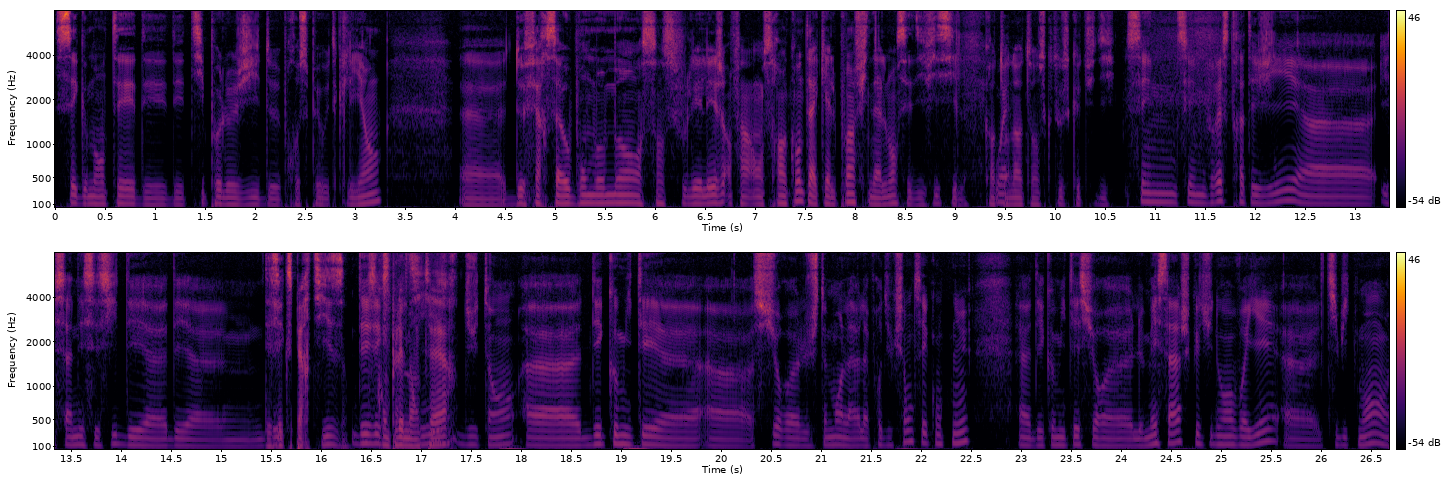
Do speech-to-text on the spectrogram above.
segmenter des, des typologies de prospects ou de clients. Euh, de faire ça au bon moment sans saouler les gens. Enfin, on se rend compte à quel point finalement c'est difficile quand on entend tout ce que tu dis. C'est une, une, vraie stratégie euh, et ça nécessite des, euh, des, des, expertises des complémentaires, du temps, des comités sur justement la, la, production de ces contenus, des comités sur le message que tu dois envoyer. typiquement,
